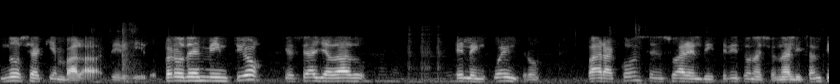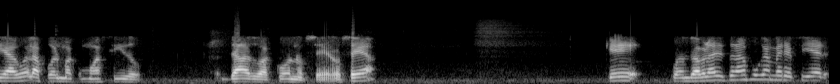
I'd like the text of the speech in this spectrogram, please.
no sé a quién va dirigido, pero desmintió que se haya dado el encuentro para consensuar el Distrito Nacional y Santiago de la forma como ha sido dado a conocer. O sea, que cuando habla de tránsfuga me refiero,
